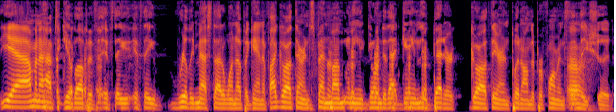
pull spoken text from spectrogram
Yeah, I'm gonna have to give up if, if they if they really mess that one up again. If I go out there and spend my money and go into that game, they better go out there and put on the performance that uh, they should.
